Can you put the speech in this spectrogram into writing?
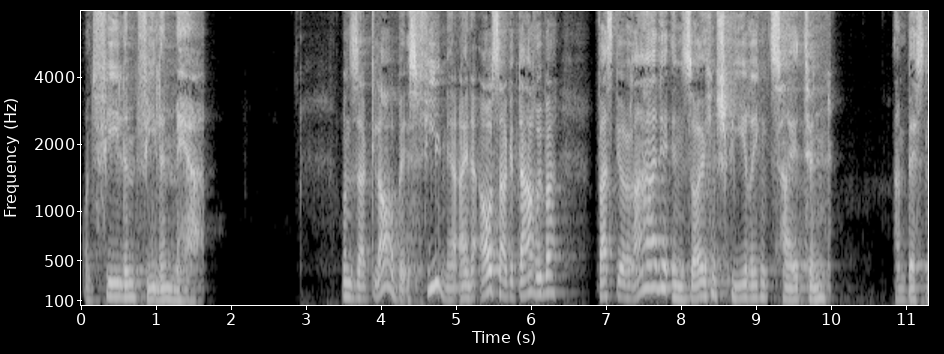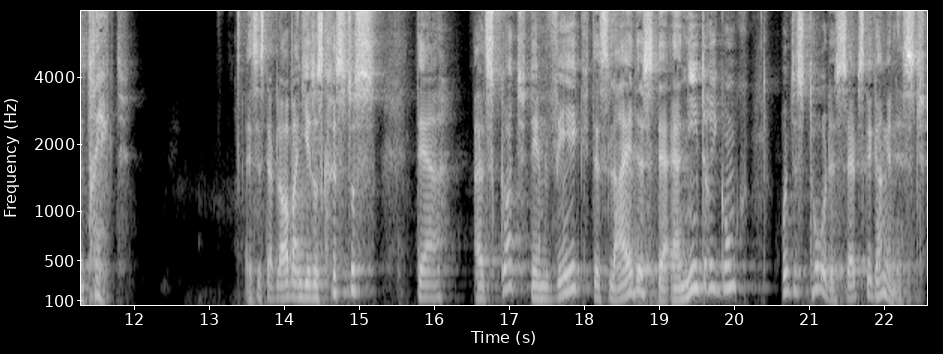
und vielem, vielem mehr. Unser Glaube ist vielmehr eine Aussage darüber, was gerade in solchen schwierigen Zeiten am besten trägt. Es ist der Glaube an Jesus Christus, der als Gott den Weg des Leides, der Erniedrigung und des Todes selbst gegangen ist.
